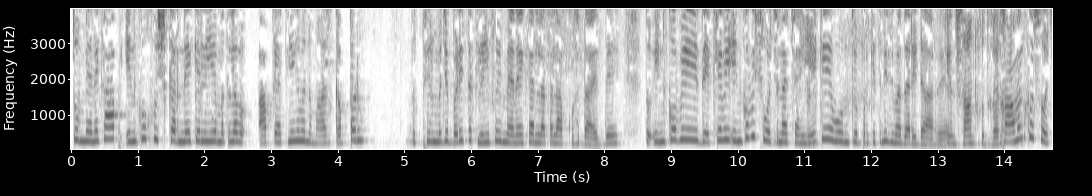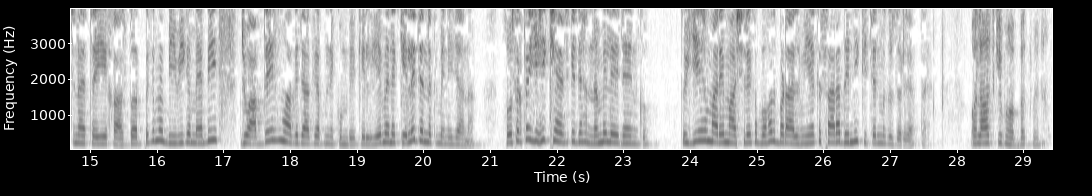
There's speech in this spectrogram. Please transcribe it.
تو میں نے کہا آپ ان کو خوش کرنے کے لیے مطلب آپ کہتی ہیں کہ میں نماز کب پڑھوں؟ تو پھر مجھے بڑی تکلیف ہوئی میں نے کہا اللہ تعالیٰ آپ کو ہدایت دے۔ تو ان کو بھی دیکھے بھی ان کو بھی سوچنا چاہیے کہ وہ ان کے اوپر کتنی ذمہ داری ڈال رہے ہیں۔ انسان خود غرض خامد کو سوچنا چاہیے خاص طور پہ کہ میں بیوی کا میں بھی جواب دہ ہوں آگے جا کے اپنے کنبے کے لیے۔ میں نے اکیلے جنت میں نہیں جانا۔ ہو سکتا ہے یہی کھینچ کے جہنم میں لے جائیں ان کو۔ تو یہ ہمارے معاشرے کا بہت بڑا المیہ ہے کہ سارا دن ہی کچن میں گزر جاتا ہے۔ اولاد کی محبت میں نا۔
